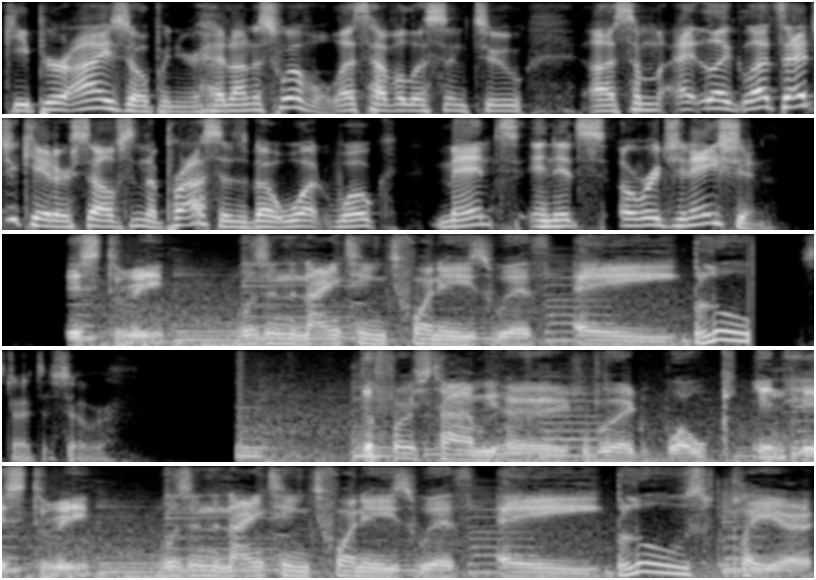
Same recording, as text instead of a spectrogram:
keep your eyes open, your head on a swivel. Let's have a listen to uh, some, like, let's educate ourselves in the process about what woke meant in its origination. History was in the 1920s with a blue. Start this over. The first time we heard the word woke in history was in the 1920s with a blues player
